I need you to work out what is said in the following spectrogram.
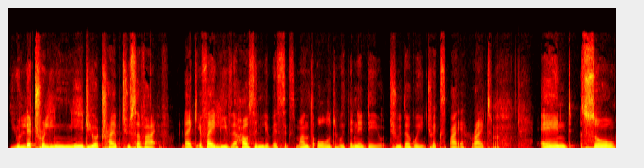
you literally need your tribe to survive. Like if I leave the house and leave a six month old within a day or two, they're going to expire, right? And so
